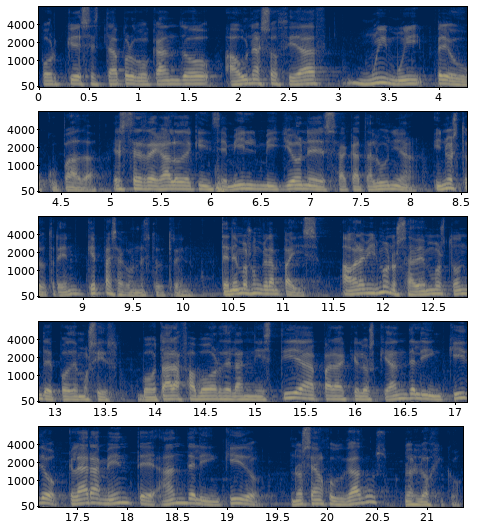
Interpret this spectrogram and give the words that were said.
porque se está provocando a una sociedad muy, muy preocupada. Este regalo de 15.000 millones a Cataluña y nuestro tren, ¿qué pasa con nuestro tren? Tenemos un gran país. Ahora mismo no sabemos dónde podemos ir. Votar a favor de la amnistía para que los que han delinquido, claramente han delinquido, no sean juzgados, no es lógico.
